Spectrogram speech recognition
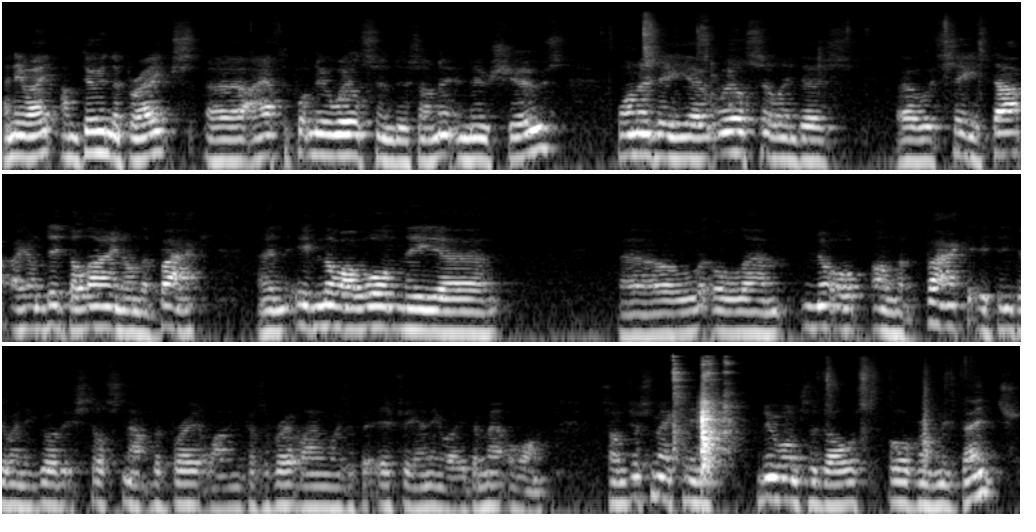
Anyway, I'm doing the brakes. Uh, I have to put new wheel cylinders on it and new shoes. One of the uh, wheel cylinders uh, was seized up. I undid the line on the back and even though I won the uh, a little um, nut up on the back, it didn't do any good, it still snapped the brake line because the brake line was a bit iffy anyway, the metal one. So I'm just making new ones of those over on my bench.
